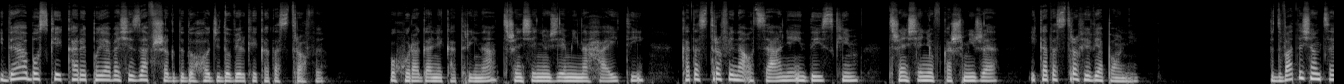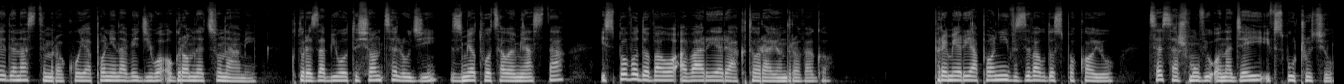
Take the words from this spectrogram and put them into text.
Idea boskiej kary pojawia się zawsze, gdy dochodzi do wielkiej katastrofy. Po huraganie Katrina, trzęsieniu ziemi na Haiti, katastrofie na Oceanie Indyjskim, trzęsieniu w Kaszmirze i katastrofie w Japonii. W 2011 roku Japonię nawiedziło ogromne tsunami, które zabiło tysiące ludzi, zmiotło całe miasta i spowodowało awarię reaktora jądrowego. Premier Japonii wzywał do spokoju, cesarz mówił o nadziei i współczuciu.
